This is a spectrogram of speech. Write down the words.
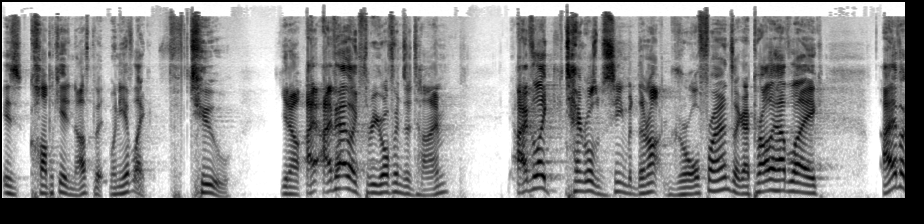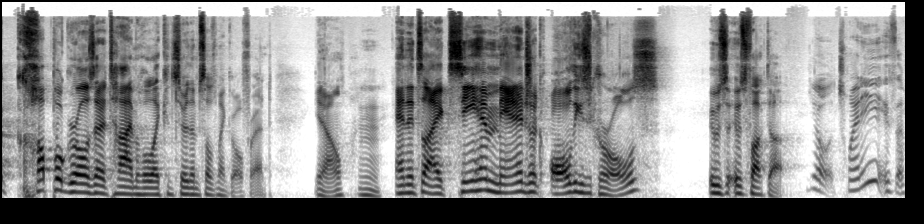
is complicated enough. But when you have like two, you know, I, I've had like three girlfriends at a time. I have like 10 girls I'm seeing, but they're not girlfriends. Like I probably have like, I have a couple girls at a time who like consider themselves my girlfriend, you know? Mm-hmm. And it's like seeing him manage like all these girls, it was, it was fucked up. Yo, 20 is a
